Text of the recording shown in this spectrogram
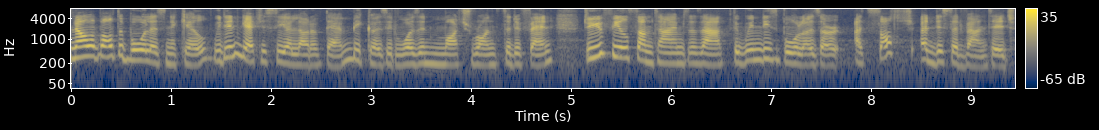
Now about the bowlers, Nikhil, we didn't get to see a lot of them because it wasn't much runs to defend. Do you feel sometimes that the Windies bowlers are at such a disadvantage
